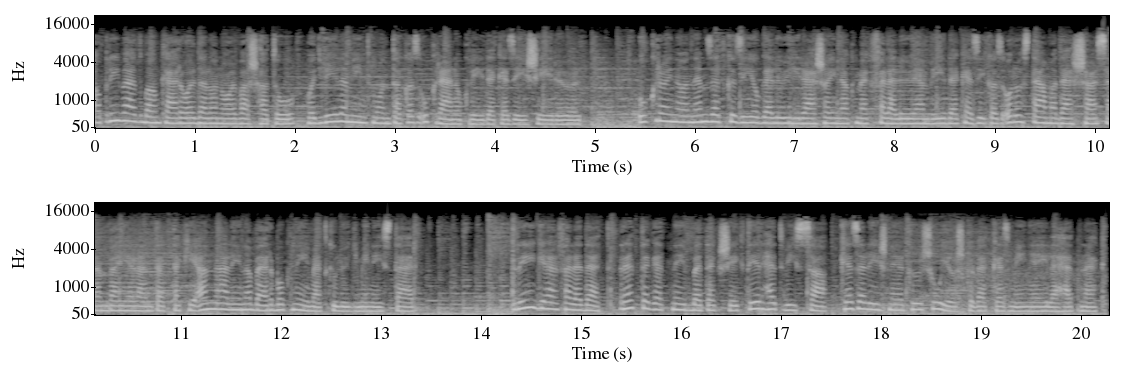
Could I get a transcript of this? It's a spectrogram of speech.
A privát bankár oldalon olvasható, hogy véleményt mondtak az ukránok védekezéséről. Ukrajna a nemzetközi jog előírásainak megfelelően védekezik az orosz támadással szemben jelentette ki Annalena Berbok német külügyminiszter. Rég elfeledett, retteget népbetegség térhet vissza, kezelés nélkül súlyos következményei lehetnek.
